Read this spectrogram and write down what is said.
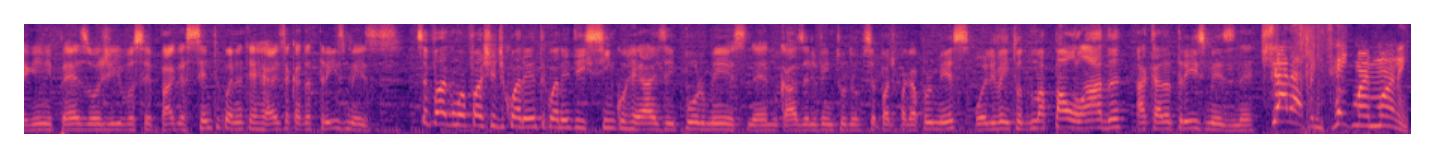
A Game Pass hoje você paga 140 reais a cada 3 meses. Você paga uma faixa de 40, 45 reais aí por mês, né? No caso ele vem tudo, você pode pagar por mês, ou ele vem tudo numa paulada a cada 3 meses, né? Shut up and take my money!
